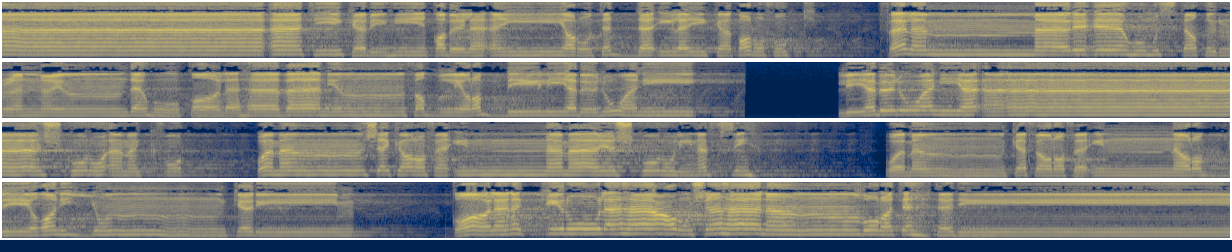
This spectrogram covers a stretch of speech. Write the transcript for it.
آتيك به قبل أن يرتد إليك طرفك. فلما رئيه مستقرا عنده قال هذا من فضل ربي ليبلوني ليبلوني أشكر أم أكفر ومن شكر فإنما يشكر لنفسه ومن كفر فإن ربي غني كريم قال نكروا لها عرشها ننظر تهتدي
